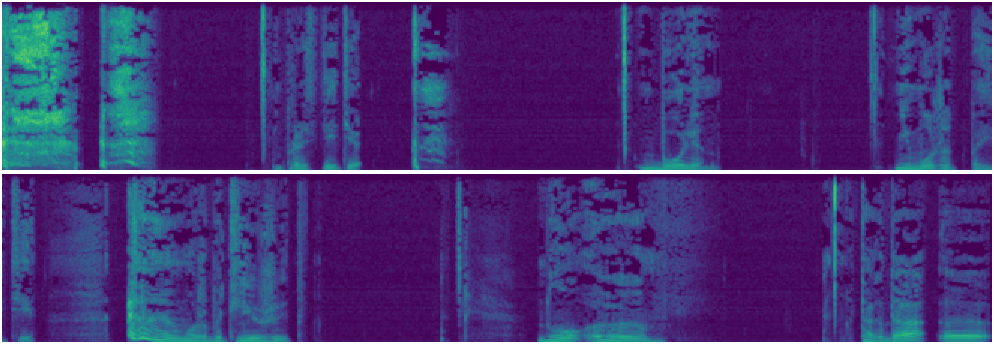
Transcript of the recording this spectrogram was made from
простите, болен, не может пойти, может быть, лежит. Ну, э, тогда, э,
